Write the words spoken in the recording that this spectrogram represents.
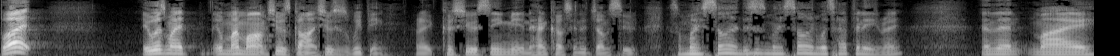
But it was my it was my mom. She was gone. She was just weeping, right? Because she was seeing me in handcuffs in a jumpsuit. So my son, this is my son. What's happening, right? And then my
